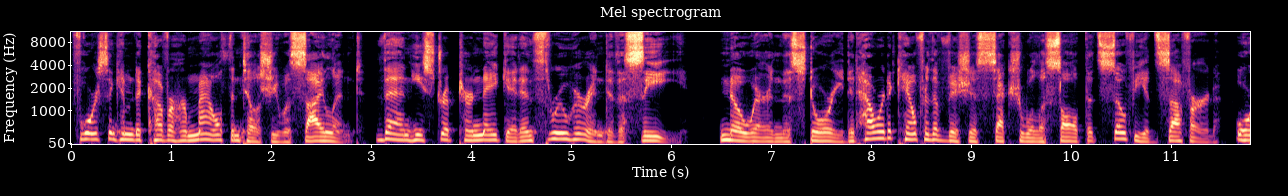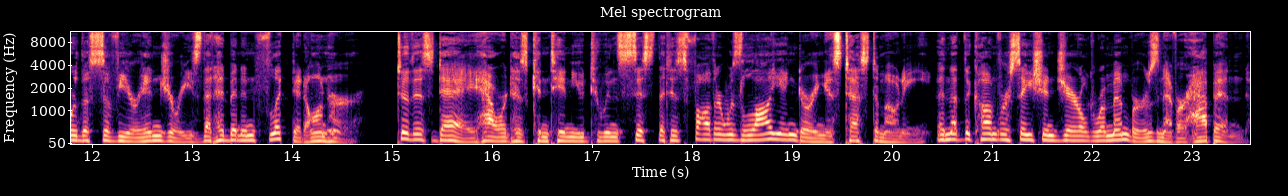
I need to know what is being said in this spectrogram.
forcing him to cover her mouth until she was silent. Then he stripped her naked and threw her into the sea. Nowhere in this story did Howard account for the vicious sexual assault that Sophie had suffered, or the severe injuries that had been inflicted on her. To this day, Howard has continued to insist that his father was lying during his testimony, and that the conversation Gerald remembers never happened.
